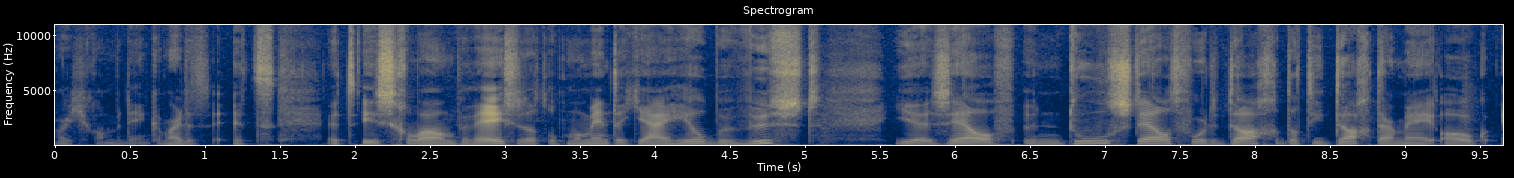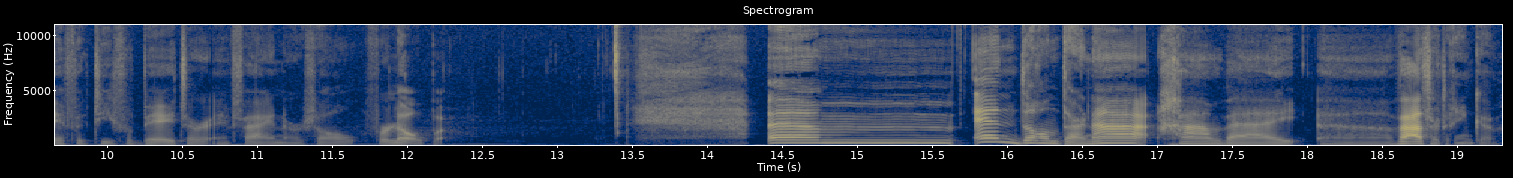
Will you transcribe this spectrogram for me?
wat je kan bedenken. Maar het, het, is gewoon bewezen dat op het moment dat jij heel bewust jezelf een doel stelt voor de dag, dat die dag daarmee ook effectiever, beter en fijner zal verlopen. Um, en dan daarna gaan wij water drinken.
